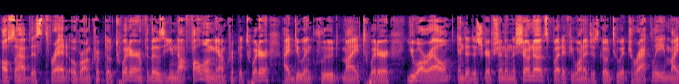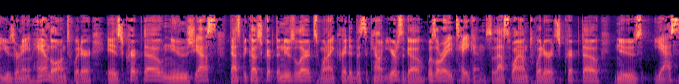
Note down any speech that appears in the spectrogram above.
Also have this thread over on crypto Twitter. And for those of you not following me on crypto Twitter, I do include my Twitter URL in the description in the show notes. But if you want to just go to it directly, my username handle on Twitter is crypto news. Yes, that's because crypto news alerts when I created this account years ago was already taken. So that's why on Twitter it's crypto news yes,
